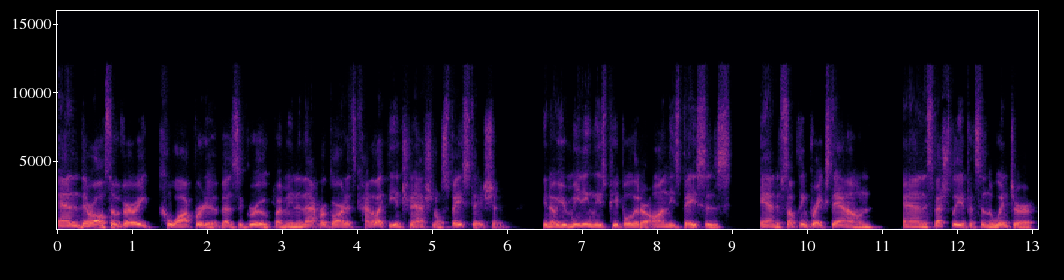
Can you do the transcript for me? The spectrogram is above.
And they're also very cooperative as a group. I mean, in that regard, it's kind of like the International Space Station. You know, you're meeting these people that are on these bases, and if something breaks down, and especially if it's in the winter,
